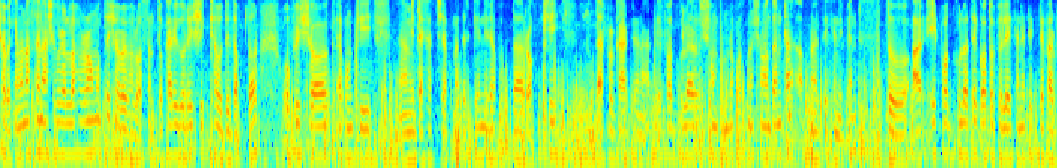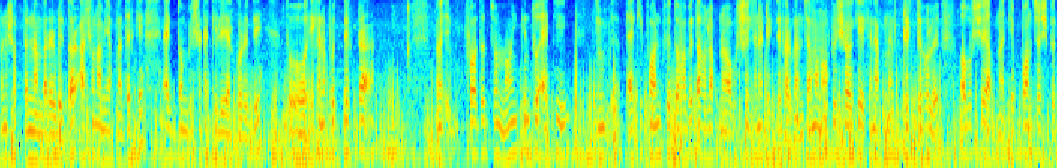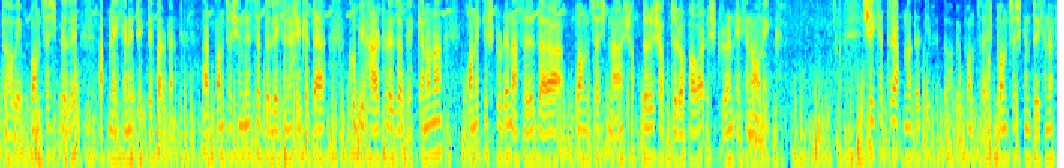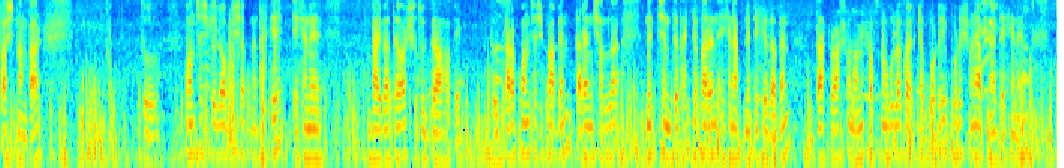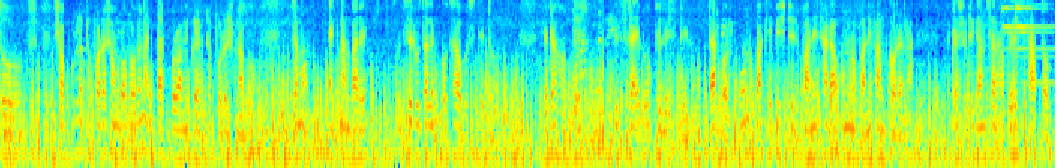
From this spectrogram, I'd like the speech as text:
সবাই কেমন আছেন? আশা করি আল্লাহর রহমতে সবাই ভালো আছেন। তো কারিগরি শিক্ষা অধিদপ্তর, অফিস সহায়ক এবং কি, আমি দেখাচ্ছি আপনাদেরকে নিরাপত্তা রক্ষী, তারপর গার্ডেনার এই পদগুলোর সম্পূর্ণ প্রশ্ন সমাধানটা আপনারা দেখে নেবেন। তো আর এই পদগুলোতে কত ফেলে এখানে টিকতে পারবেন সত্তর নাম্বারের ভিতর? আসুন আমি আপনাদেরকে একদম বিষয়টা ক্লিয়ার করে দিই। তো এখানে প্রত্যেকটা পদের জন্যই কিন্তু একই একই পয়েন্ট পেতে হবে, তাহলে আপনি অবশ্যই এখানে টিকতে পারবেন। যেমন অফিস সহায়কে এখানে আপনার টিকতে হলে অবশ্যই আপনাকে পঞ্চাশ পেতে হবে। পঞ্চাশ পেলে আপনি এখানে টিকতে পারবেন। আর পঞ্চাশের নিচে পেলে এখানে টিকাটা খুবই হার্ড হয়ে যাবে। কেননা অনেক স্টুডেন্ট আছে যারা পঞ্চাশ না, সত্তরে সত্তরও পাওয়ার স্টুডেন্ট এখানে অনেক। সেই ক্ষেত্রে আপনাদেরকে পেতে হবে পঞ্চাশ। পঞ্চাশ কিন্তু এখানে ফার্স্ট নাম্বার তো পঞ্চাশ পেলে অবশ্যই আপনাদেরকে এখানে ভাইবা দেওয়ার সুযোগ দেওয়া হবে। তো যারা পঞ্চাশ পাবেন, তারা ইনশাল্লাহ নিশ্চিন্তে থাকতে পারেন, এখানে আপনি টিকে যাবেন। তারপর আসুন, আমি প্রশ্নগুলো কয়েকটা পড়ে পড়ে শুনে আপনারা দেখে নেন। তো সবগুলো তো পড়া সম্ভব হবে না, তারপর আমি কয়েকটা পড়ে শোনাবো। যেমন, এক নম্বরে, জেরুজালেম কোথায় অবস্থিত? এটা হবে ইসরায়েল ও ফিলিস্তিন। তারপর, কোন পাখি বৃষ্টির পানি ছাড়া অন্য পানি পান করে না? এটা সঠিক অ্যান্সার হবে সাতক।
